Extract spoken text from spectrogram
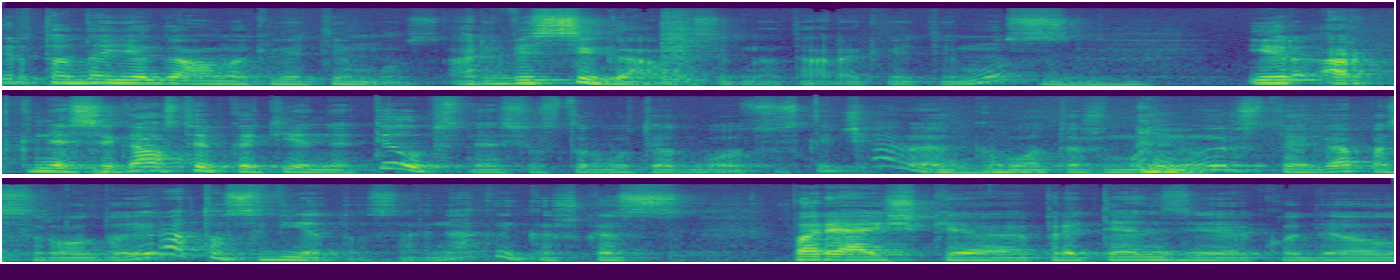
ir tada jie gauna kvietimus. Ar visi gauna signatarai kvietimus? Mhm. Ir ar nesigaus taip, kad jie netilps, nes jūs turbūt jau buvote suskaičiavę kvotą žmonių ir staiga pasirodo, yra tos vietos, ar ne, kai kažkas pareiškia pretenziją, kodėl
